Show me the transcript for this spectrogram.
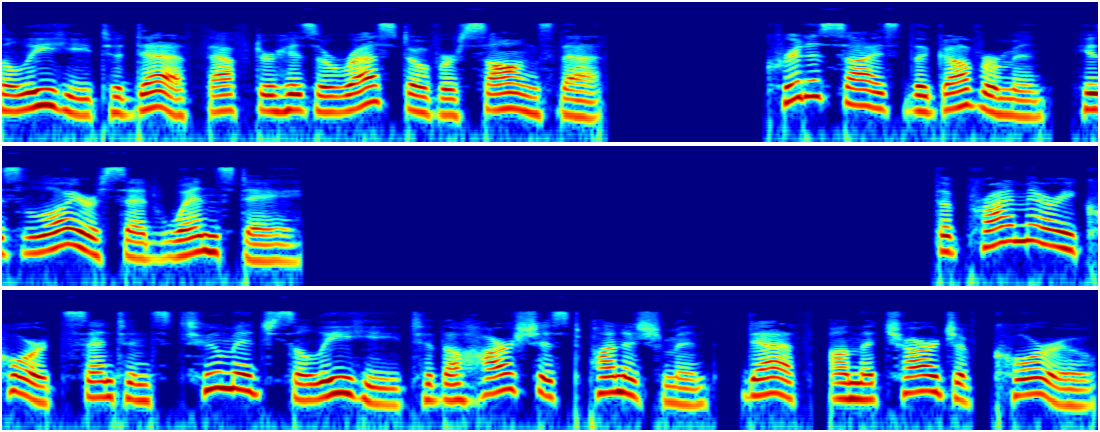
Salehi to death after his arrest over songs that criticized the government, his lawyer said Wednesday. The primary court sentenced Toomaj Salehi to the harshest punishment, death, on the charge of Koru.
